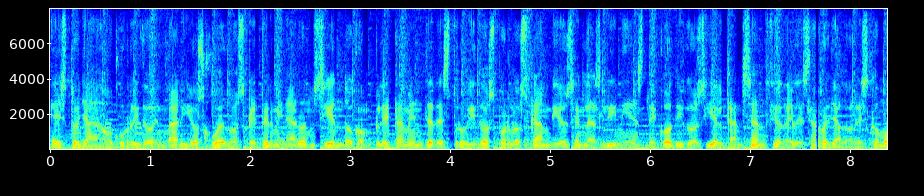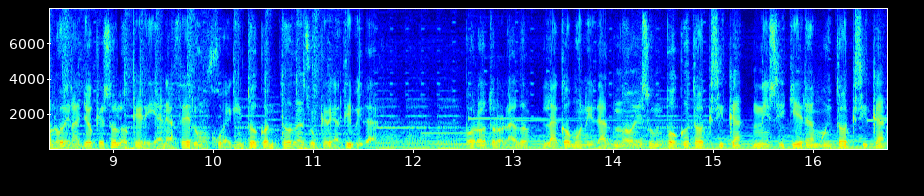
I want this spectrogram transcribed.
Esto ya ha ocurrido en varios juegos que terminaron siendo completamente destruidos por los cambios en las líneas de código códigos y el cansancio de desarrolladores como lo era yo que solo querían hacer un jueguito con toda su creatividad. Por otro lado, la comunidad no es un poco tóxica, ni siquiera muy tóxica,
